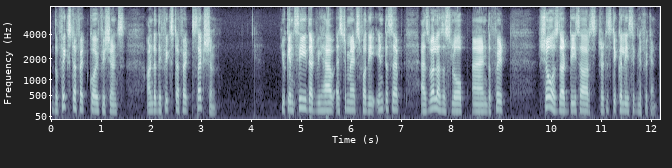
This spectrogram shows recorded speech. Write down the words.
the fixed effect coefficients under the fixed effect section. You can see that we have estimates for the intercept as well as the slope and the fit shows that these are statistically significant.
